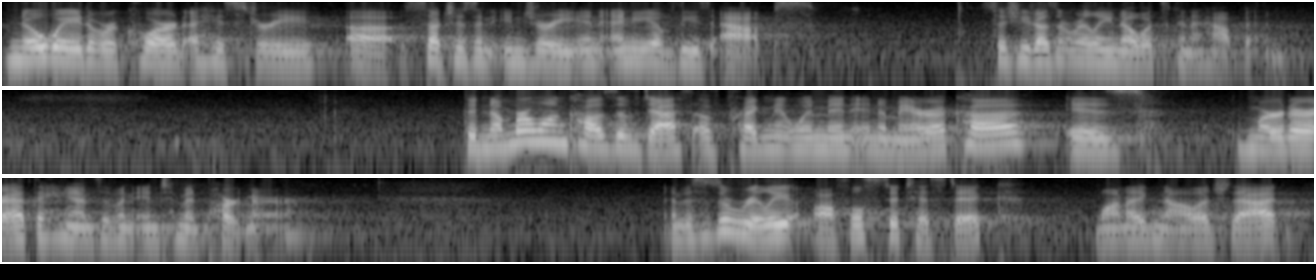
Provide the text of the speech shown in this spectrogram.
no way to record a history uh, such as an injury in any of these apps. So she doesn't really know what's going to happen. The number one cause of death of pregnant women in America is murder at the hands of an intimate partner. And this is a really awful statistic, want to acknowledge that.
